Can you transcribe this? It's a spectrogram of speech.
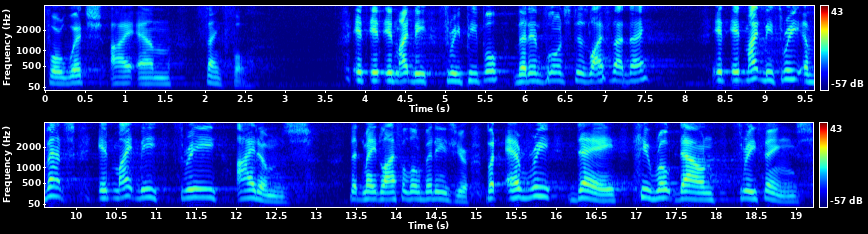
for which I am thankful. It, it, it might be three people that influenced his life that day. It, it might be three events. It might be three items that made life a little bit easier. But every day he wrote down three things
